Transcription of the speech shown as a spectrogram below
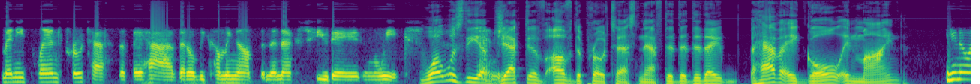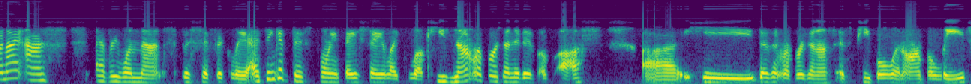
many planned protests that they have that'll be coming up in the next few days and weeks. What was the And- objective of the protest, Neff? Did, did they have a goal in mind? You know, and I asked everyone that specifically. I think at this point they say, like, look, he's not representative of us. Uh, he doesn't represent us as people and our beliefs,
